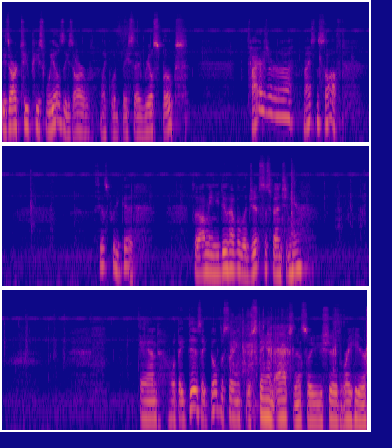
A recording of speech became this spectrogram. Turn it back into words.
these are two-piece wheels. These are, like what they said, real spokes. Tires are uh, nice and soft. Feels pretty good. So, I mean, you do have a legit suspension here. And what they did is they built this thing to withstand accidents. So you should, right here,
